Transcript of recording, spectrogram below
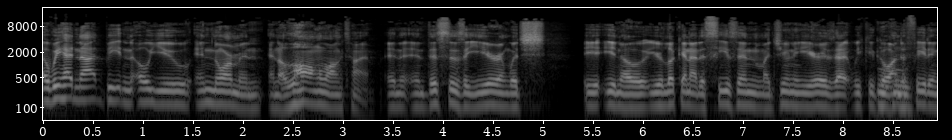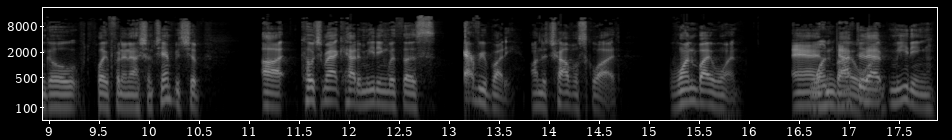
uh, we had not beaten OU in Norman in a long, long time, and, and this is a year in which you, you know you're looking at a season. My junior year is that we could go undefeated and go play for the national championship. Uh, Coach Mac had a meeting with us, everybody on the travel squad, one by one, and One by after that meeting,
